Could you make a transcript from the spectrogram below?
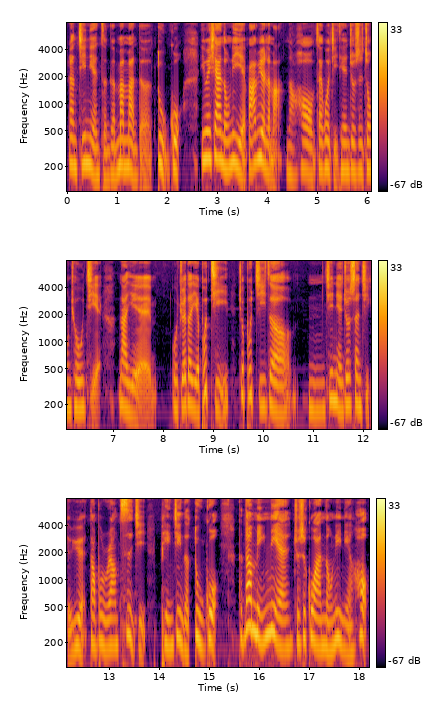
让今年整个慢慢的度过。因为现在农历也八月了嘛，然后再过几天就是中秋节，那也我觉得也不急，就不急着，嗯，今年就剩几个月，倒不如让自己平静的度过。等到明年就是过完农历年后，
